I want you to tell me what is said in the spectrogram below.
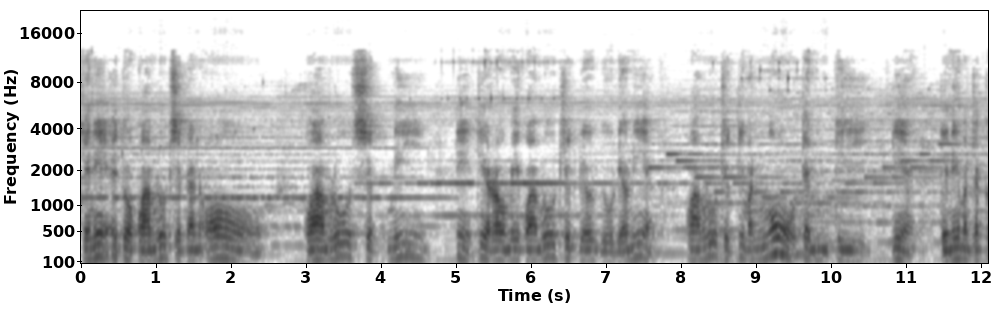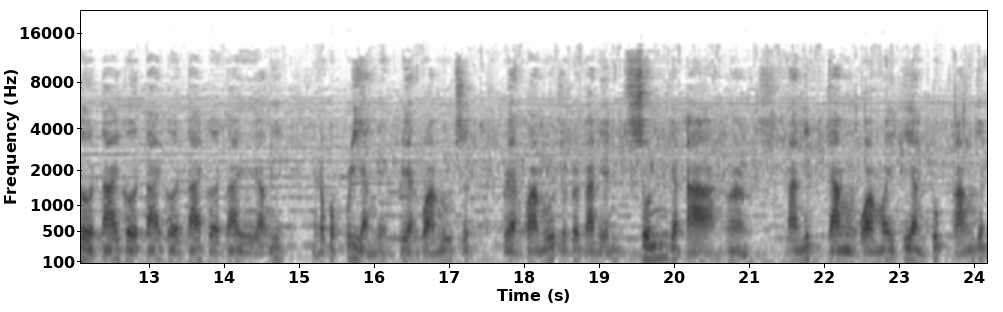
ทีนี้ไอ้ตัวความรู้สึกนั้นโอ้ความรู้สึกนี้นี่ที่เรามีความรู้สึกเดียวอยู่เดี๋ยวนี้ ความรู้สึกที่มันโง่เต็มทีเนี่ยทีนี้มันจะเกิดตายเกิดตายเกิดตายเกิดตายอยู่อย่างนี้ เราก็เปลี่ยนเลยเปลี่ยนความรู้สึก เปลี่ยนความรู้สึกด้วยการเห็นสุญญตาอานิจจังความไม่เที่ยงทุกขังยึด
